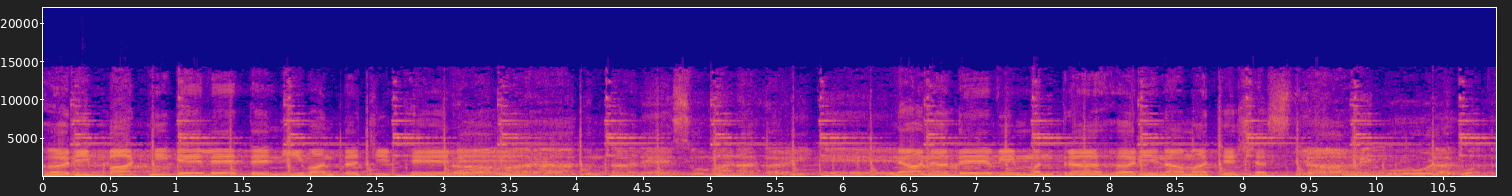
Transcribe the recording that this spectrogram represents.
हरी पाठी गेले ते निवांत भ्रमर गुंतले सुमन कळिके. ज्ञानदेवी मंत्र हरिनामाचे शस्त्र. यमिकूळ गोत्र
